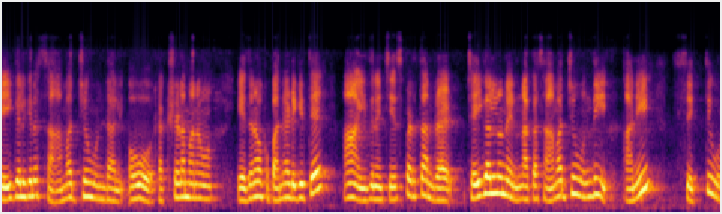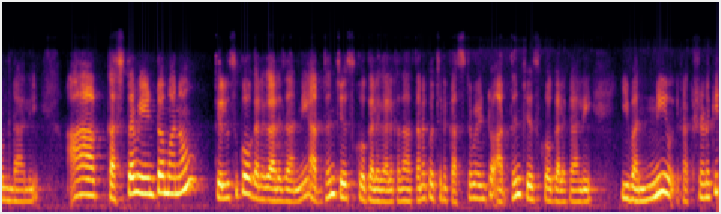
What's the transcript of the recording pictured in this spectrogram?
చేయగలిగిన సామర్థ్యం ఉండాలి. ఓ రక్షణ మనం ఏదైనా ఒక పని అడిగితే ఇది నేను చేసి పెడతాను రా చేయగలను నేను నాకు ఆ సామర్థ్యం ఉంది అని శక్తి ఉండాలి. ఆ కష్టం ఏంటో మనం తెలుసుకోగలగాలి దాన్ని అర్థం చేసుకోగలగాలి కదా. అతనికి వచ్చిన కష్టం ఏంటో అర్థం చేసుకోగలగాలి. ఇవన్నీ రక్షణకి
